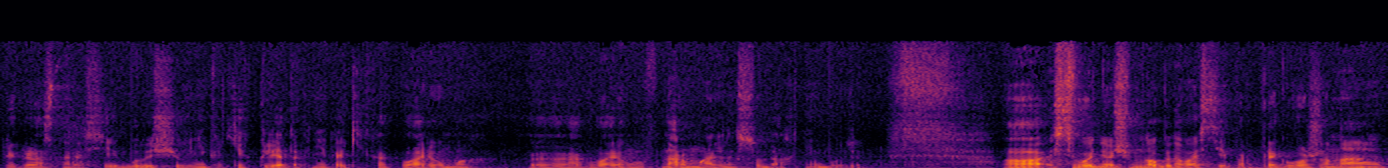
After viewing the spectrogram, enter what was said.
прекрасной России будущего. Никаких клеток, никаких аквариумов, э, аквариумов в нормальных судах не будет. А, сегодня очень много новостей про Пригожина.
